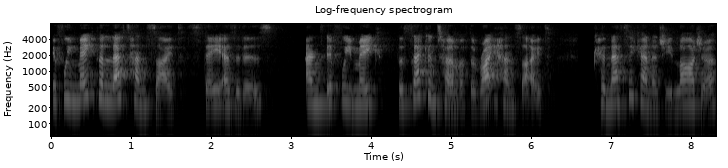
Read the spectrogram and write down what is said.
If we make the left-hand side stay as it is, and if we make the second term of the right-hand side, kinetic energy larger,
